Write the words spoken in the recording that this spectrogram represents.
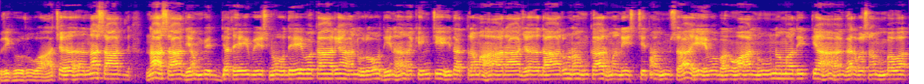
भृगुरुवाच, न साध्यं विद्यते विष्णोदेवकार्यानुरोधिन किञ्चिदत्र महाराज दारुणं कर्म निश्चितं, स एव भगवान् नूनमदित्या गर्भसम्भव।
